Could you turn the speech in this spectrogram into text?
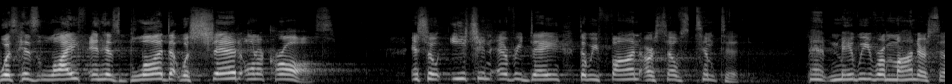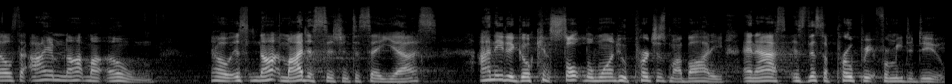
was his life and his blood that was shed on a cross. And so each and every day that we find ourselves tempted, man, may we remind ourselves that I am not my own. No, it's not my decision to say yes. I need to go consult the one who purchased my body and ask, is this appropriate for me to do?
